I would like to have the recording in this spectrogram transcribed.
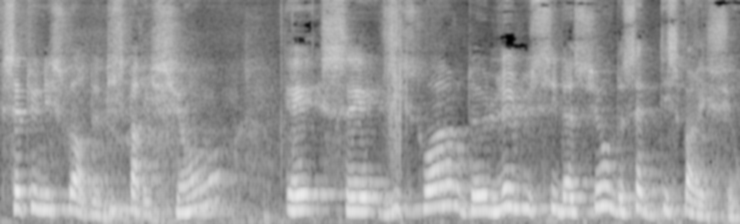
c'est une histoire de disparition, et c'est l'histoire de l'élucidation de cette disparition.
